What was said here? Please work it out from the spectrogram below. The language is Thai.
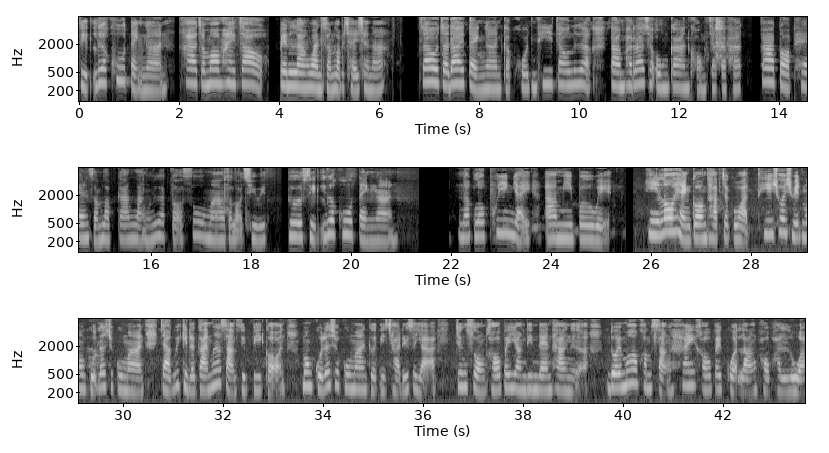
สิทธิ์เลือกคู่แต่งงาน ข้าจะมอบให้เจ้า เป็นรางวัลสำหรับชัยชนะ เจ้าจะได้แต่งงานกับคนที่เจ้าเลือกตามพระราชองค์การของจักรพรรดิ ค่าตอบแทนสำหรับการหลั่งเลือดต่อสู้มาตลอดชีวิต คือสิทธิ์เลือกคู่แต่งงาน นักรบผู้ยิ่งใหญ่อาร์มีเปอร์เวท ฮีโร่แห่งกองทัพจักรวรรดิที่ช่วยชีวิตมงกุฎราชกุมารจากวิกฤตการณ์เมื่อ 30 ปีก่อน มงกุฎราชกุมารเกิดอิจฉาริษยา จึงส่งเขาไปยังดินแดนทางเหนือ โดยมอบคำสั่งให้เขาไปกวาดล้างเผ่าพันธุ์ลัว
